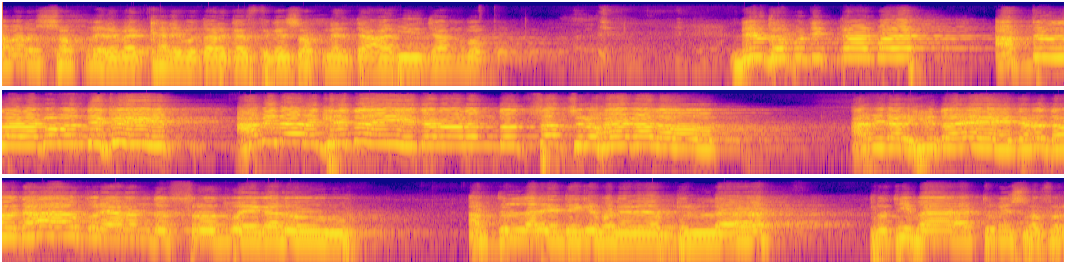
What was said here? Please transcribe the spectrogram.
আমার স্বপ্নের ব্যাখ্যা নেব, তার কাছ থেকে স্বপ্নের তাবির জানব। দীর্ঘ প্রতীক্ষার পরে আব্দুল্লাহর আগমন দেখি আমি তার হৃদয়ে যেন আনন্দ উৎসব শুরু হয়ে গেল। আমি তার হৃদয়ে যেন দাও দাও করে আনন্দ স্রোত বয়ে গেল। আব্দুল্লাহ রে দেখে বলে, রে আব্দুল্লাহ, প্রতিবার তুমি সফর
